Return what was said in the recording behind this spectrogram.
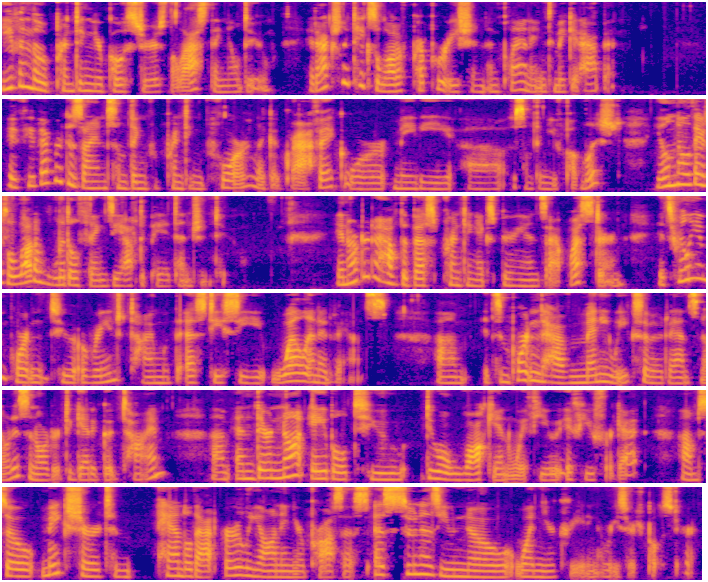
Even though printing your poster is the last thing you'll do, it actually takes a lot of preparation and planning to make it happen. If you've ever designed something for printing before, like a graphic or maybe uh, something you've published, you'll know there's a lot of little things you have to pay attention to. In order to have the best printing experience at Western, it's really important to arrange a time with the STC well in advance. Um, it's important to have many weeks of advance notice in order to get a good time, um, and they're not able to do a walk-in with you if you forget. Um, so make sure to handle that early on in your process as soon as you know when you're creating a research poster.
